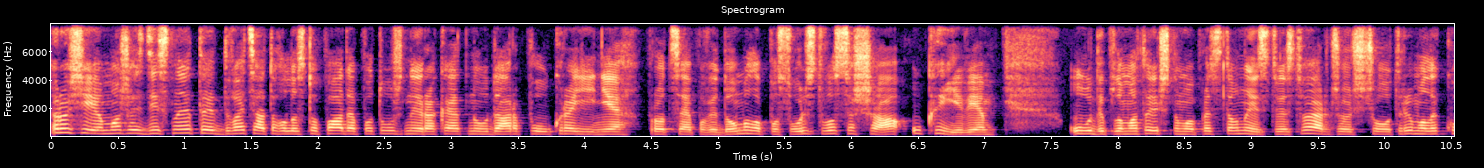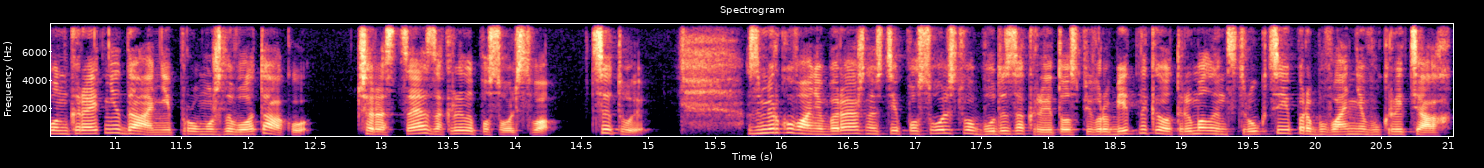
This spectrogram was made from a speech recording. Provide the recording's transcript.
Росія може здійснити 20 листопада потужний ракетний удар по Україні. Про це повідомило посольство США у Києві. У дипломатичному представництві стверджують, що отримали конкретні дані про можливу атаку. Через це закрили посольство. Цитую. З міркувань обережності посольство буде закрито. Співробітники отримали інструкції перебування в укриттях.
